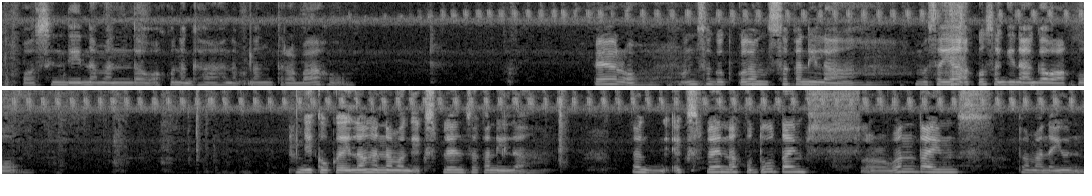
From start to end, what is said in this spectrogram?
Tapos, hindi naman daw ako naghahanap ng trabaho. Pero, ang sagot ko lang sa kanila, masaya ako sa ginagawa ko. Hindi ko kailangan na mag-explain sa kanila. Nag-explain ako two times or one times. Tama na yun.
